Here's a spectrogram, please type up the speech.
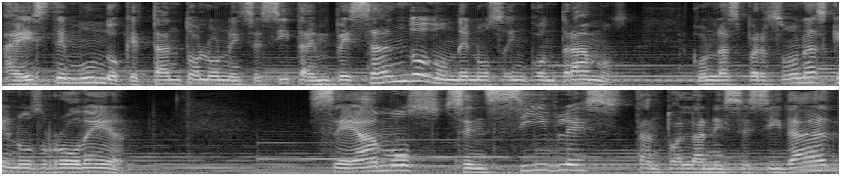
a este mundo que tanto lo necesita, empezando donde nos encontramos, con las personas que nos rodean. Seamos sensibles tanto a la necesidad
